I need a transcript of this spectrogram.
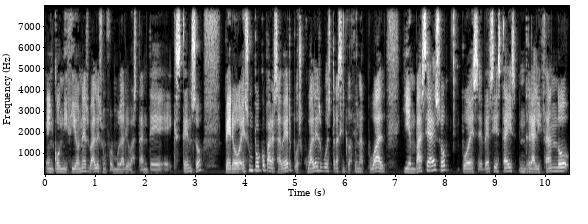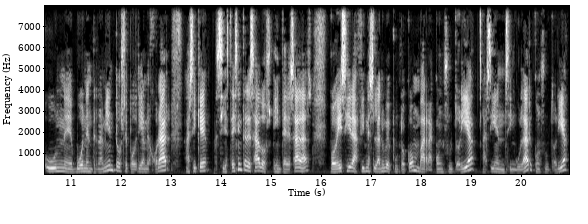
en condiciones, ¿vale? Es un formulario bastante extenso, pero es un poco para saber pues cuál es vuestra situación actual y en base a eso, pues ver si realizando un eh, buen entrenamiento, se podría mejorar. Así que si estáis interesados e interesadas, podéis ir a fitnesslanube.com barra consultoría, así en singular, consultoría,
